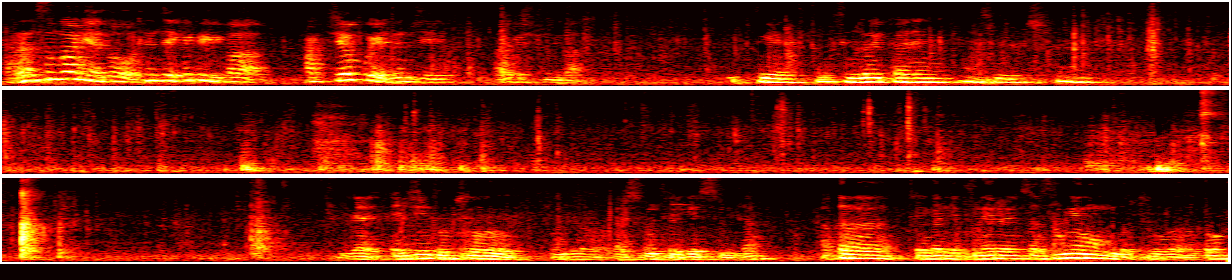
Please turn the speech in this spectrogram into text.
다른 승관위에도 현재 개표기가 각 지역구에 있는지 알고 싶습니다. 예, 여기까지 말씀드리고 싶습니다. 네, LG 노트 먼저 말씀을 드리겠습니다. 아까 저희가 이제 분해를 해서 상용 노트북하고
